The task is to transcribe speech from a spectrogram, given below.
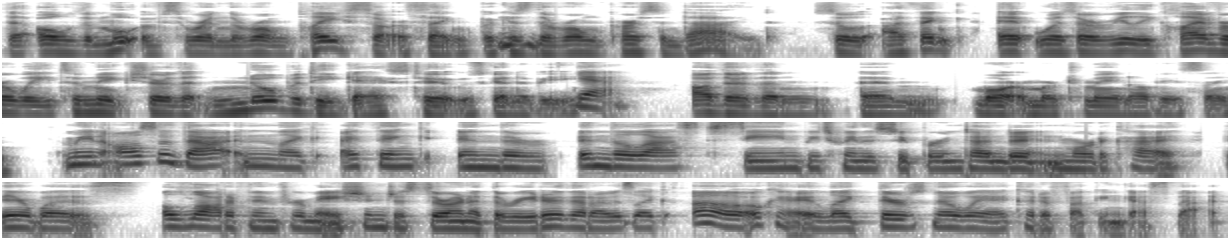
that all the motives were in the wrong place, sort of thing, because Mhm. the wrong person died. So I think it was a really clever way to make sure that nobody guessed who it was going to be, Yeah. other than um, Mortimer Tremaine, obviously. I mean, also that, and like I think in the in the last scene between the superintendent and Mordecai, there was a lot of information just thrown at the reader that I was like, oh, okay, like there's no way I could have fucking guessed that.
